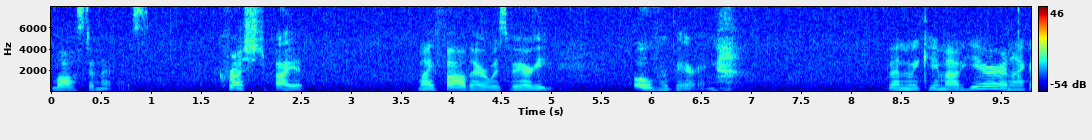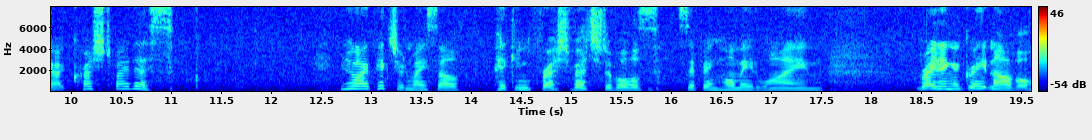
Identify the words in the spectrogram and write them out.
lost in it, I was crushed by it. My father was very overbearing. Then we came out here and I got crushed by this. You know, I pictured myself picking fresh vegetables, sipping homemade wine, writing a great novel.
